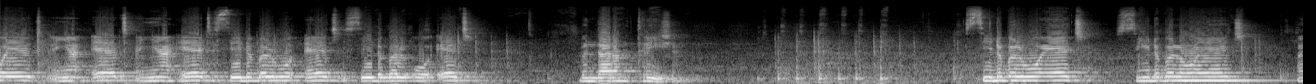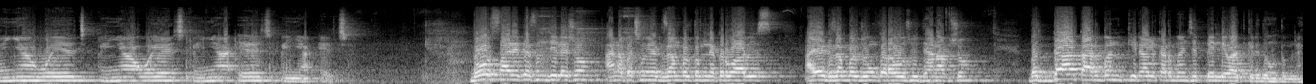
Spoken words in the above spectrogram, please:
ઓ એચ અહીંયા એચ અહીંયા H C double O H C double O H બંધારણ થ્રી છે. C double O H C double O H અહીંયા ઓ એચ અહીંયા ઓ એચ અહીંયા એચ અહીંયા એચ બહુ સારી રીતે સમજી લેશો. આના પછી હું એક્ઝામ્પલ તમને કરવા આવીશ. આ એક્ઝામ્પલ જો હું કરાવું છું, ધ્યાન આપશો. બધા કાર્બન, કિરાલ કાર્બન છે, પહેલી વાત કરી દઉં તમને.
